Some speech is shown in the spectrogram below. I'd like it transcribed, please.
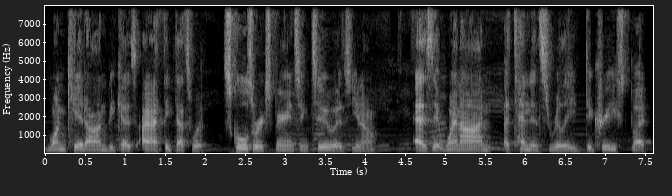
one kid on because I, I think that's what schools were experiencing too as you know as it went on attendance really decreased but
